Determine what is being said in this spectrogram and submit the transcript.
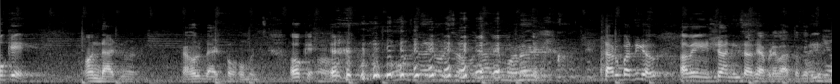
okay on that note Rahul bad performance okay તારું પતી ગયું? હવે ઈશાની સાથે આપણે વાતો કરીએ.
